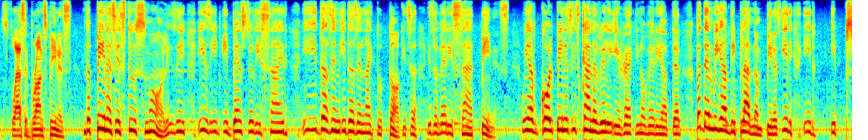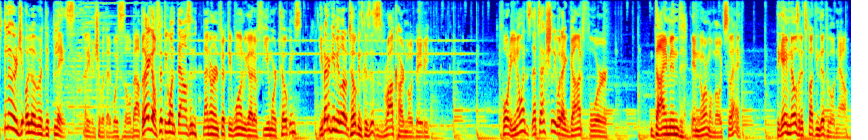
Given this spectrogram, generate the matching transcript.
This flaccid bronze penis. The penis is too small. Is it, is it, it bends to the side. It doesn't it doesn't like to talk. It's a it's a very sad penis. We have gold penis. It's kind of really erect, you know, very up there. But then we have the platinum penis. It it it splurge all over the place. Not even sure what that voice is all about. But there you go, 51,951. We got a few more tokens. You better give me a lot of tokens because this is rock hard mode, baby. 40. You know what? That's actually what I got for diamond in normal mode. So hey, the game knows that it's fucking difficult now.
